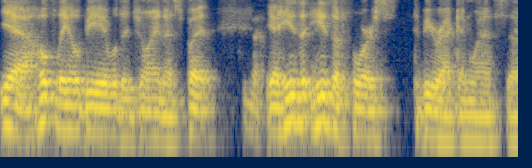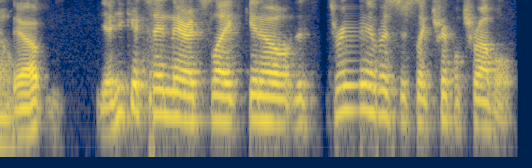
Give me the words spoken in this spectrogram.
yeah, hopefully he'll be able to join us. But Yeah. yeah, he's a, he's a force to be reckoned with. So Yep. Yeah, he gets in there. It's like, you know, the three of us just like triple trouble.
